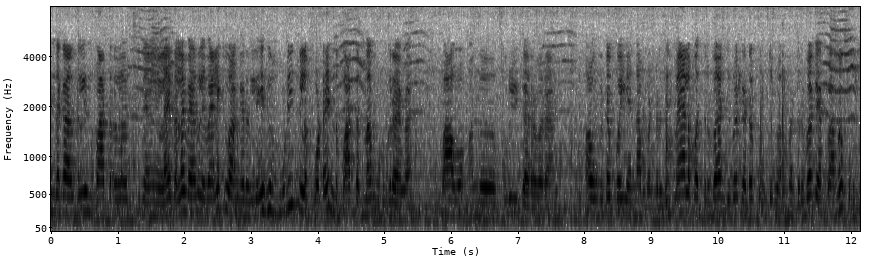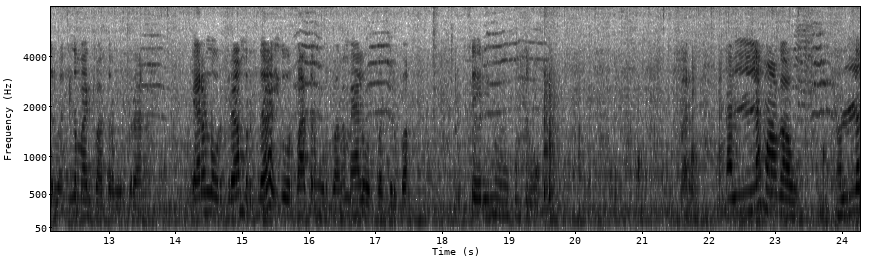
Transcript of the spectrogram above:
இந்த காலத்தில் இந்த பாத்திரம்லாம் வச்சுருக்காங்களா? இதெல்லாம் வேலை விலைக்கு வாங்குறது இல்லையே இது முடிங்களை போட்டால் இந்த பாத்திரம் தான் கொடுக்குறாங்க. பாவம் அந்த குருவிக்காரர் வராங்க. அவங்ககிட்ட போய் என்ன பண்ணுறது மேலே பத்து ரூபா அஞ்சு ரூபா கேட்டால் கொடுத்துருவேன். பத்து ரூபா கேட்பாங்க கொடுத்துருவேன். இந்த மாதிரி பாத்திரம் கொடுக்குறாங்க. இரநூறு கிராம் இருந்தால் இது ஒரு பாத்திரம் கொடுப்பாங்க மேலே ஒரு பத்து ரூபா சரின்னு கொடுத்துருவோம். பாருங்க. நல்லா மாகாவும் நல்லா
